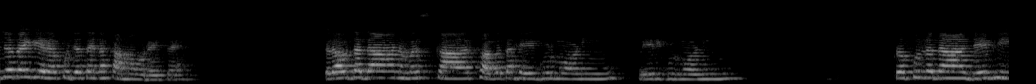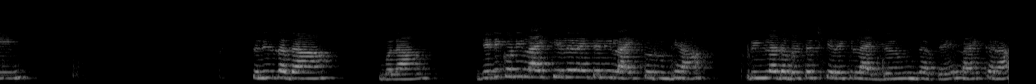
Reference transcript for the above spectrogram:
पूजाताई गेल्या पूजाताईंना काम आवरायचंय राव दादा नमस्कार स्वागत आहे. Good morning very good morning Praful दादा जय भीम. सुनील दादा बोला. ज्यांनी कोणी लाईक केलं नाही त्यांनी लाईक करून घ्या. स्क्रीनला डबल टच केलं की लाईक डन होऊन जाते. लाईक करा.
